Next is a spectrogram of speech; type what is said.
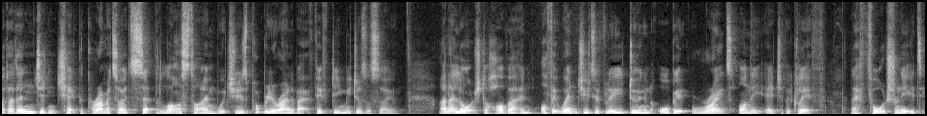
but I then didn't check the parameter I'd set the last time, which is probably around about 15 meters or so. And I launched a hover and off it went dutifully, doing an orbit right on the edge of a cliff. Now fortunately it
